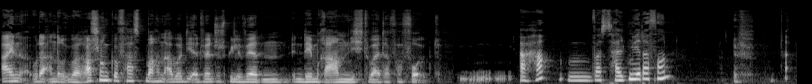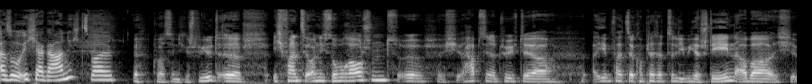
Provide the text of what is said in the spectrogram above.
eine oder andere Überraschung gefasst machen, aber die Adventure-Spiele werden in dem Rahmen nicht weiter verfolgt. Aha, was halten wir davon? Also ich ja gar nichts, weil. Du hast sie nicht gespielt. Äh, ich fand sie auch nicht so berauschend. Äh, ich habe sie natürlich der ebenfalls der komplette zuliebe hier stehen, aber ich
